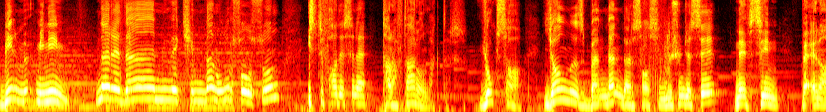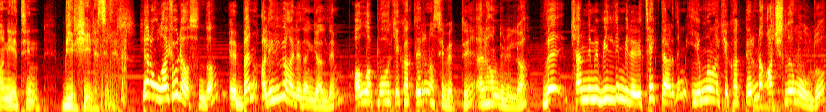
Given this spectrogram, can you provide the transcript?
bir müminin nereden ve kimden olursa olsun istifadesine taraftar olmaktır. Yoksa yalnız benden ders alsın düşüncesi nefsin ve enaniyetin bir hilesidir. Yani olay şöyle aslında. e, ben Alevi bir aileden geldim. Allah bu hakikatleri nasip etti elhamdülillah. Ve kendimi bildim bileli tek derdim iman hakikatlerine açlığım oldu.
